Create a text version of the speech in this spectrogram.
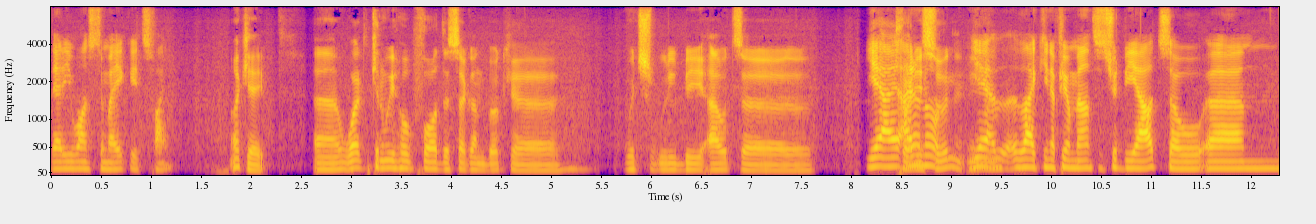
that he wants to make, it's fine. okay? Uh, what can we hope for the second book, uh, which will be out? Uh, Yeah, I, I don't know. soon, Yeah, yeah. like in a few months it should be out. So um,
